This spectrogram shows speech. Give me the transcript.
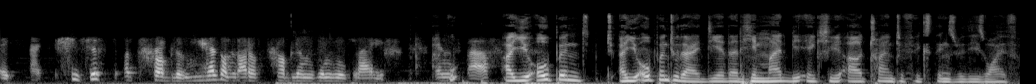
I, I, he's just a problem. He has a lot of problems in his life and stuff. Are you open? To, are you open to the idea that he might be actually out trying to fix things with his wife?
